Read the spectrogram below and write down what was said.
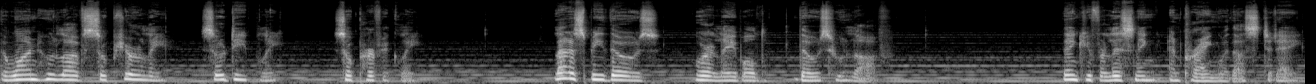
the one who loves so purely, so deeply, so perfectly. Let us be those who are labeled those who love. Thank you for listening and praying with us today.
